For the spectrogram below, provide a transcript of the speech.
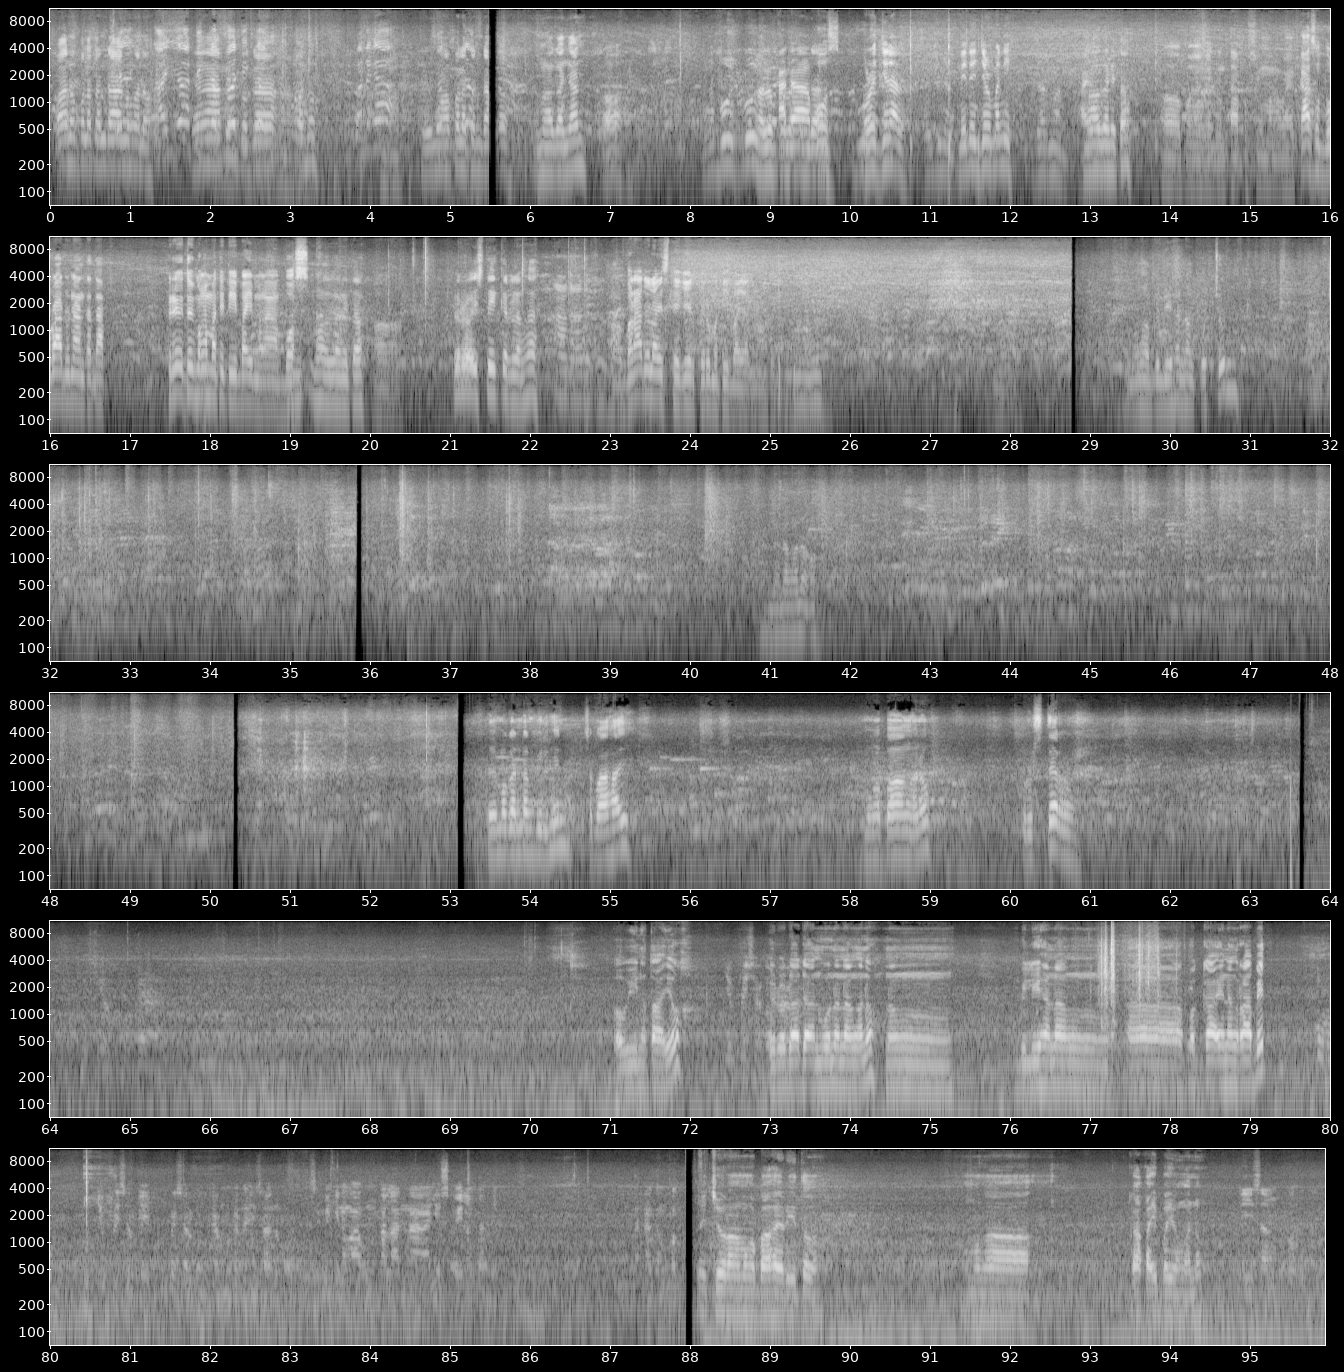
Paano pala tandaan ng ano? Yung atin pag ah, ano? Yung mga pala tandaan to. Yung mga ganyan. Oo. Mga boss, boss. Alam pala tandaan. boss. Original. Made in Germany. Mga ganito. Oo, oh, mga ganyan. Tapos yung mga wire. Kaso burado na ang tatap. Pero ito yung mga matitibay, mga boss. Mga ganito. Oo. Pero sticker lang ha. Oh, barado lang yung sticker, pero matibay yan. Mga Mga bilihan ng kutsyon. Ganda ng ano oh. Ito yung magandang bilhin sa bahay. Mga pang ano, rooster. Pauwi na tayo. Pero dadaan muna ng ano, ng bilihan ng ah, pagkain ng rabbit. yung pressure cooker, pressure cooker, maganda yung sa ano ko. Kasi may ginawa akong kalan na use oil ang gamit. Talagang pag itsura ng mga bahay rito. Mga kakaiba yung ano. isang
